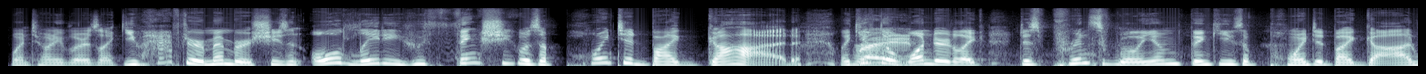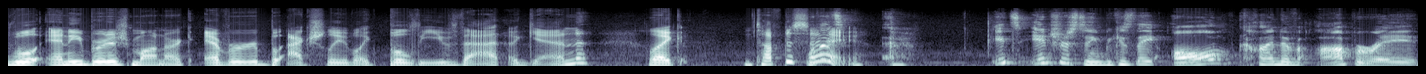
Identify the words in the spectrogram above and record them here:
when Tony Blair's like, you have to remember she's an old lady who thinks she was appointed by God. Like you have to wonder, like, does Prince William think he's appointed by God? Will any British monarch ever b- actually like believe that again? Like, tough to Well, say. that's- It's interesting because they all kind of operate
